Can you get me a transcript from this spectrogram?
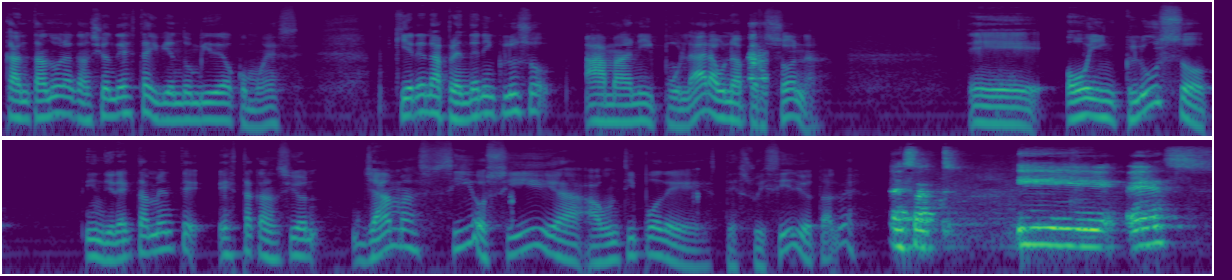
cantando una canción de esta y viendo un video como ese? Quieren aprender incluso a manipular a una persona eh, o incluso indirectamente esta canción llama sí o sí a, un tipo de, suicidio tal vez. Exacto. Y es,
